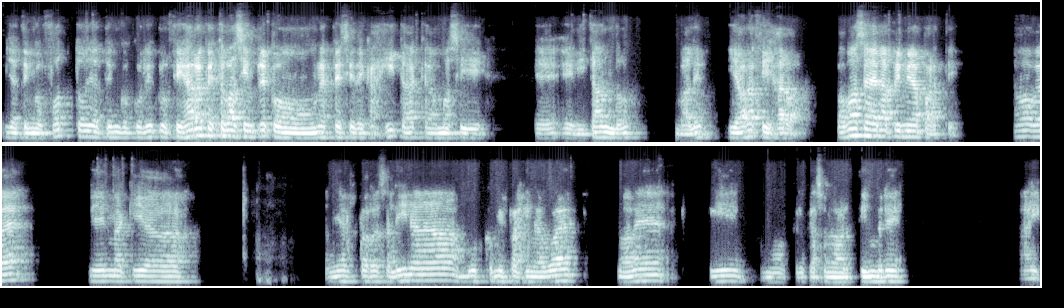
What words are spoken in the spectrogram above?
Ya tengo fotos, ya tengo currículum. Fijaros que esto va siempre con una especie de cajitas que vamos así eh, editando, ¿vale? Y ahora fijaros, vamos a hacer la primera parte. Vamos a ver, irme aquí a Daniel Torres Salina, busco mi página web, ¿vale? Aquí, como creo que ha sonado el timbre. Ahí.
